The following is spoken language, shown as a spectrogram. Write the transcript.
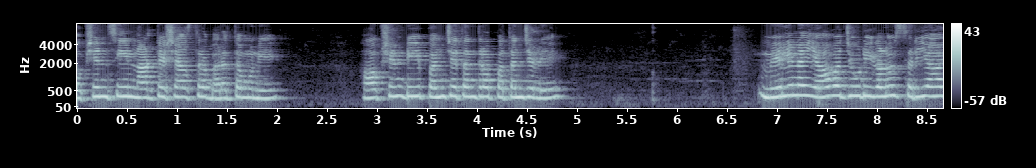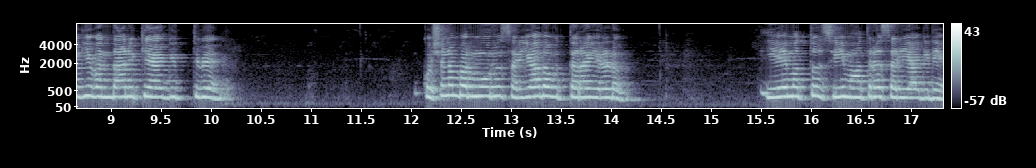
Option C, Natyashastra Bharatamuni. Option D, Panchatantra Patanjali. ಮೇಲಿನ ಯಾವ ಜೋಡಿಗಳು ಸರಿಯಾಗಿ ಹೊಂದಾಣಿಕೆಯಾಗುತ್ತಿವೆ? ಕ್ವಶನ್ ನಂಬರ್ ಮೂರು, ಸರಿಯಾದ ಉತ್ತರ ಎರಡು. ಎ ಮತ್ತು ಸಿ ಮಾತ್ರ ಸರಿಯಾಗಿದೆ.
